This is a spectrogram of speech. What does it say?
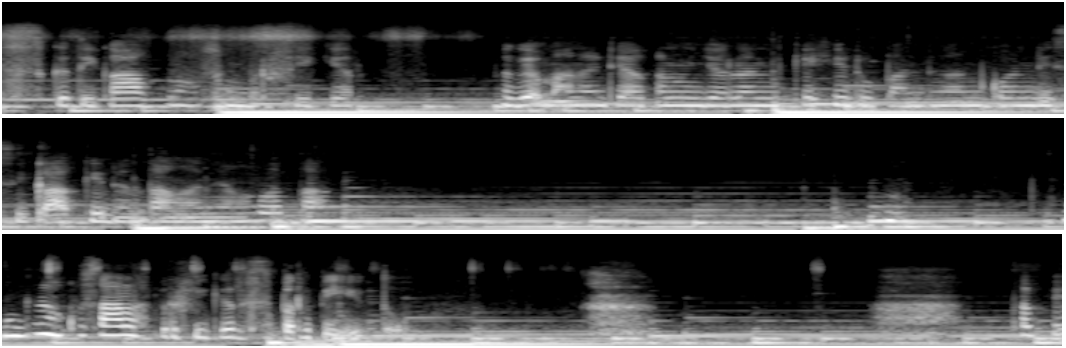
Seketika aku langsung berpikir, bagaimana dia akan menjalani kehidupan dengan kondisi kaki dan tangan yang retak. Mungkin aku salah berpikir seperti itu. Tapi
